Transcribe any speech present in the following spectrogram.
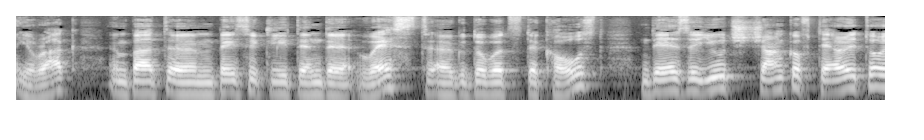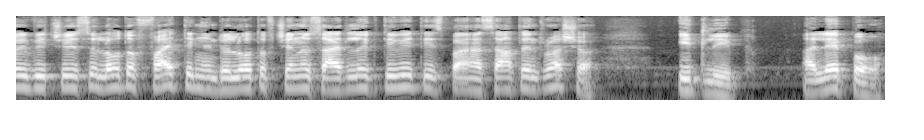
Iraq, but um, basically then the west uh, towards the coast, there's a huge chunk of territory which is a lot of fighting and a lot of genocidal activities by Assad and Russia. Idlib, Aleppo.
